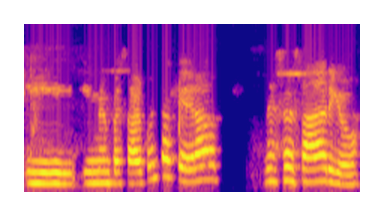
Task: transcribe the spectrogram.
y, me empecé a dar cuenta que era necesario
